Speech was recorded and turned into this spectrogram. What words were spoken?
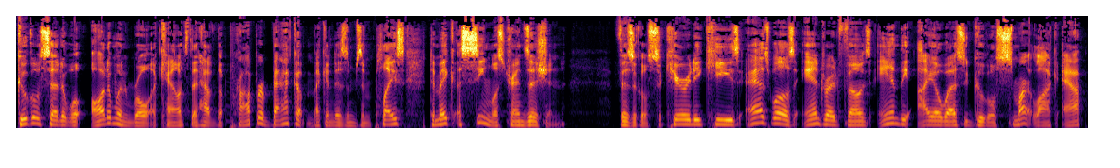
Google said it will auto enroll accounts that have the proper backup mechanisms in place to make a seamless transition. Physical security keys, as well as Android phones and the iOS Google Smart Lock app,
